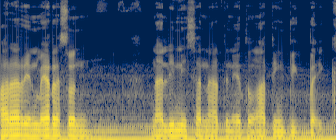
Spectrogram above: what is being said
para rin may rason na linisan natin itong ating big bike.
